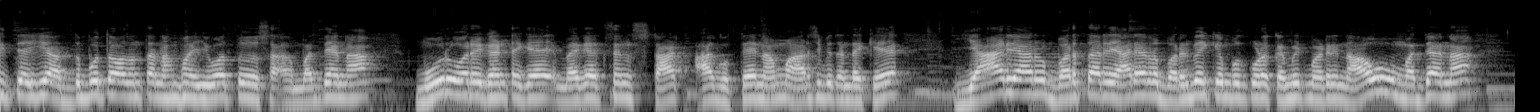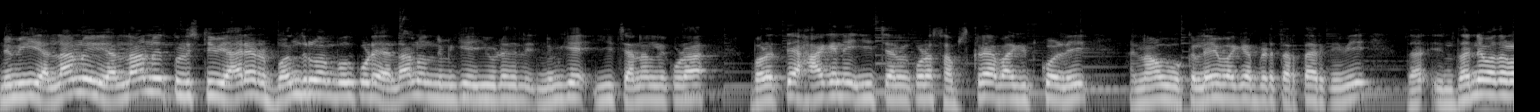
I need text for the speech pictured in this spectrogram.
ರೀತಿಯಾಗಿ ಅದ್ಭುತವಾದಂಥ ನಮ್ಮ ಇವತ್ತು ಸ, ಮಧ್ಯಾಹ್ನ ಮೂರುವರೆ ಗಂಟೆಗೆ ಮೆಗಾಕ್ಷನ್ ಸ್ಟಾರ್ಟ್ ಆಗುತ್ತೆ. ನಮ್ಮ ಆರ್ ಸಿ ಬಿ ತಂಡಕ್ಕೆ ಯಾರ್ಯಾರು ಬರ್ತಾರೆ, ಯಾರ್ಯಾರು ಬರಬೇಕೆಂಬುದು ಕೂಡ ಕಮಿಟ್ ಮಾಡಿರಿ. ನಾವು ಮಧ್ಯಾಹ್ನ ನಿಮಗೆ ಎಲ್ಲಾನು ಎಲ್ಲಾನು ತಿಳಿಸ್ತೀವಿ, ಯಾರ್ಯಾರು ಬಂದರು ಎಂಬುದು ಕೂಡ ಎಲ್ಲಾನು ನಿಮಗೆ ಈ ವಿಡಿಯೋದಲ್ಲಿ, ನಿಮಗೆ ಈ ಚಾನಲ್ನಲ್ಲಿ ಕೂಡ ಬರುತ್ತೆ. ಹಾಗೆಯೇ ಈ ಚಾನಲ್ ಕೂಡ ಸಬ್ಸ್ಕ್ರೈಬ್ ಆಗಿ ಇಟ್ಕೊಳ್ಳಿ ನಾವು ಲೈವ್ ಆಗಿ ಅಪ್ಡೇಟ್ ತರ್ತಾ ಇರ್ತೀವಿ. ಧನ್ಯವಾದಗಳು.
